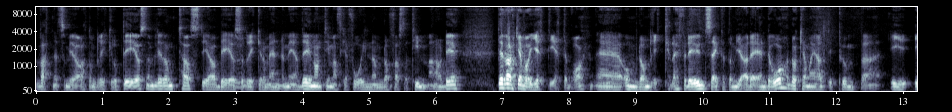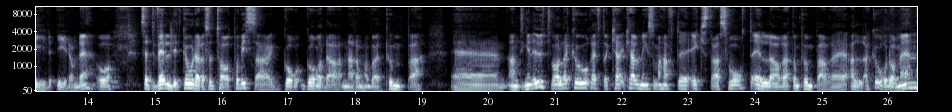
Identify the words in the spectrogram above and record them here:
vattnet som gör att de dricker upp det och sen blir de törstiga av det och så mm. dricker de ännu mer. Det är någonting man ska få inom de första timmarna och det det verkar vara jätte, jättebra eh, om de dricker det. För det är ju inte säkert att de gör det ändå. Då kan man ju alltid pumpa i, i, i dem det. Och mm. sett väldigt goda resultat på vissa gårdar när de har börjat pumpa Eh, antingen utvalda kor efter kalvning som har haft det extra svårt eller att de pumpar eh, alla kor då. Men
